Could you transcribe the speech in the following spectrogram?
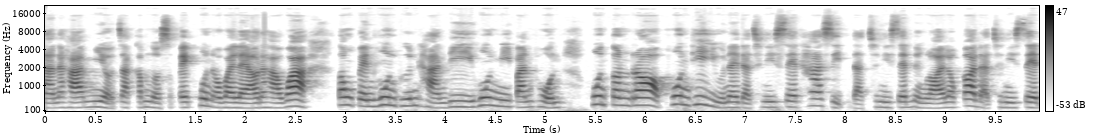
นั้นนะคะเหมียวจะกำหนดสเปคหุ้นเอาไว้แล้วนะคะ ว่าต้องเป็นหุ้นพื้นฐานดี หุ้นมีปันผล หุ้นต้นรอบ หุ้นที่อยู่ในดัชนีเซ็ต50 ดัชนีเซ็ต100 แล้วก็ดัชนีเซ็ต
